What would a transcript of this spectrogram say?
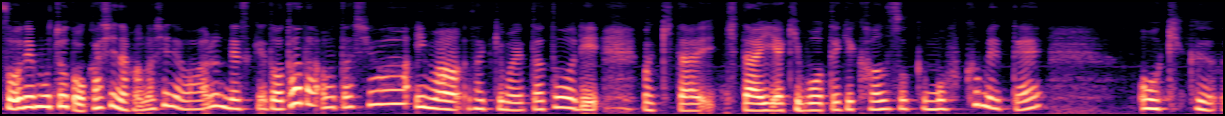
それもちょっとおかしな話ではあるんですけどただ私は今さっきも言った通り、まあ、期待期待や希望的観測も含めて大きく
